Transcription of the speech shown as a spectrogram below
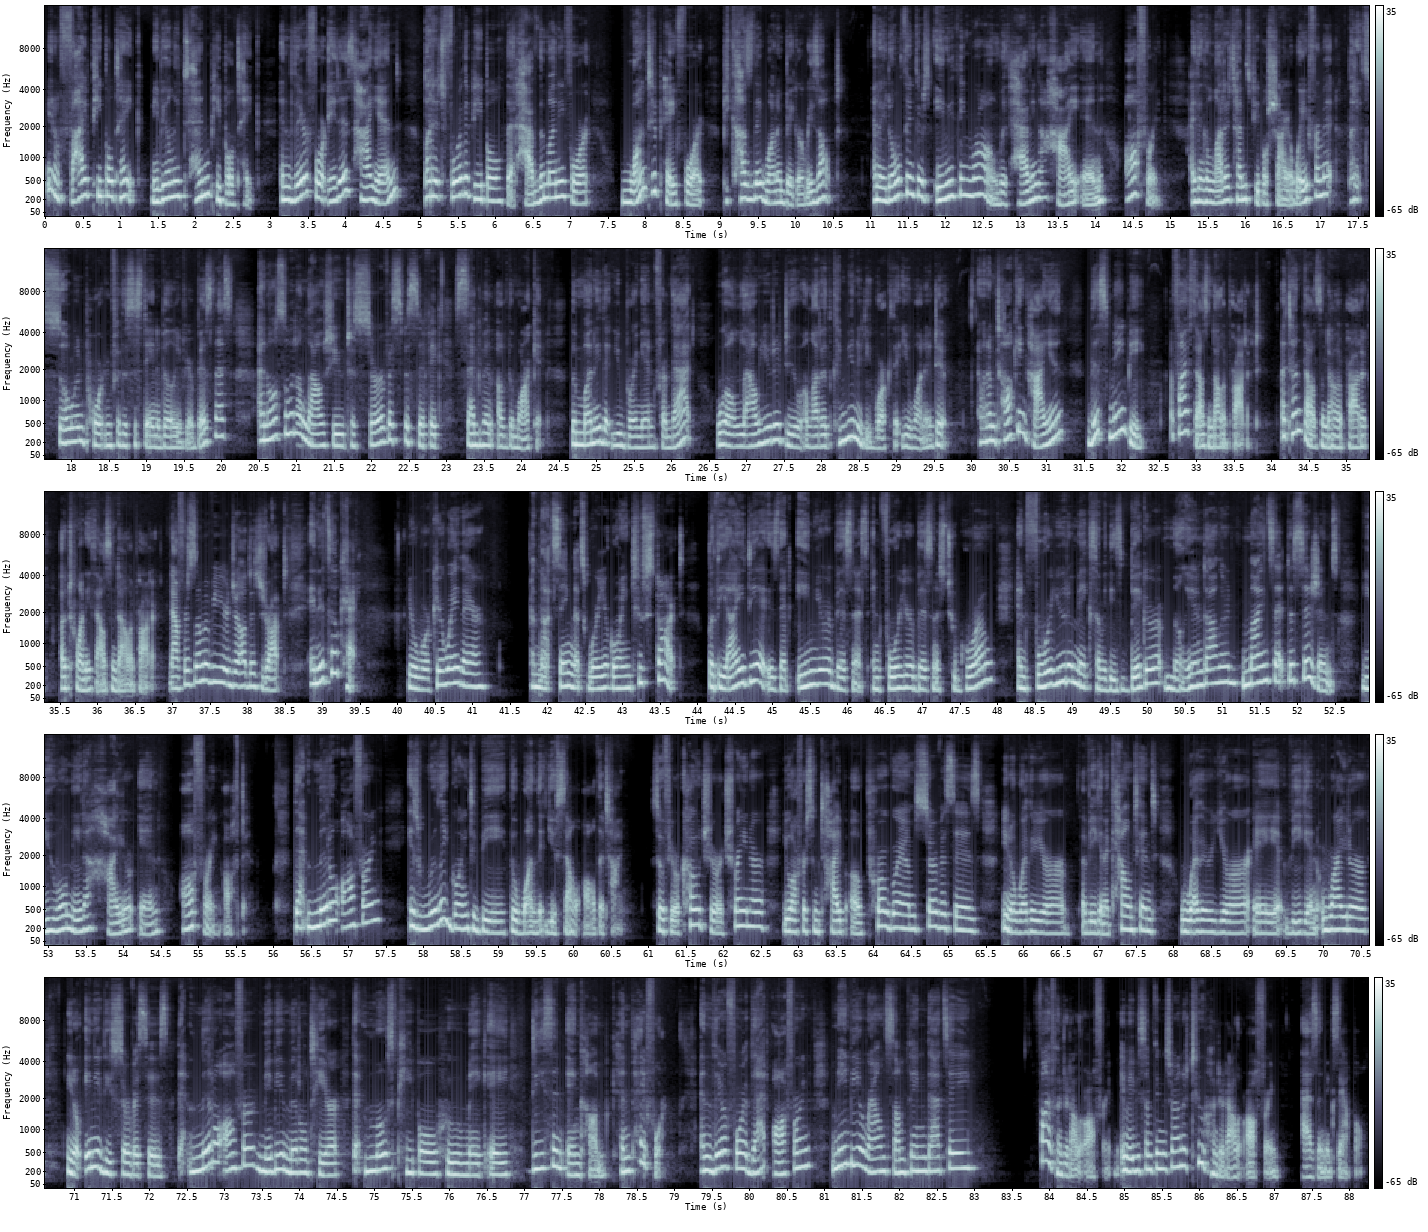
you know, five people take, maybe only 10 people take. And therefore, it is high end, but it's for the people that have the money for it, want to pay for it because they want a bigger result. And I don't think there's anything wrong with having a high end offering. I think a lot of times people shy away from it, but it's so important for the sustainability of your business. And also, it allows you to serve a specific segment of the market. The money that you bring in from that will allow you to do a lot of the community work that you want to do. And when I'm talking high end, this may be a $5,000 product, a $10,000 product, a $20,000 product. Now, for some of you, your jaw just dropped, and it's okay. You'll work your way there. I'm not saying that's where you're going to start, but the idea is that in your business and for your business to grow and for you to make some of these bigger million dollar mindset decisions, you will need a higher end offering often. That middle offering is really going to be the one that you sell all the time. So if you're a coach, you're a trainer, you offer some type of program, services, you know, whether you're a vegan accountant, whether you're a vegan writer, you know, any of these services, that middle offer, maybe a middle tier that most people who make a decent income can pay for. And therefore that offering may be around something that's a $500 offering. It may be something that's around a $200 offering as an example.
